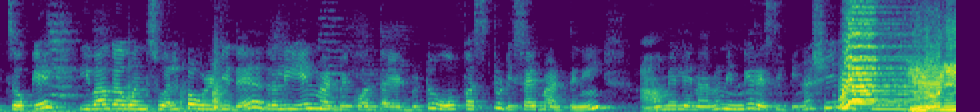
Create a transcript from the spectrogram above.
ಇಟ್ಸ್ ಓಕೆ ಇವಾಗ ಒಂದು ಸ್ವಲ್ಪ ಉಳಿದಿದೆ. ಅದರಲ್ಲಿ ಏನು ಮಾಡಬೇಕು ಅಂತ ಹೇಳ್ಬಿಟ್ಟು ಫಸ್ಟು ಡಿಸೈಡ್ ಮಾಡ್ತೀನಿ. ಆಮೇಲೆ ನಾನು ನಿಮಗೆ ರೆಸಿಪಿನ ಶೇರ್ ಮಾಡ್ತೀನಿ.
